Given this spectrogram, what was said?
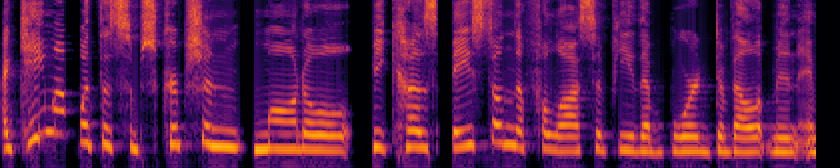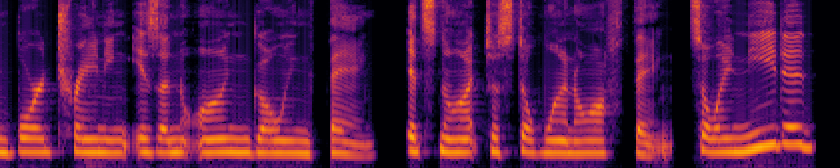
I came up with the subscription model because, based on the philosophy that board development and board training is an ongoing thing, it's not just a one off thing. So, I needed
